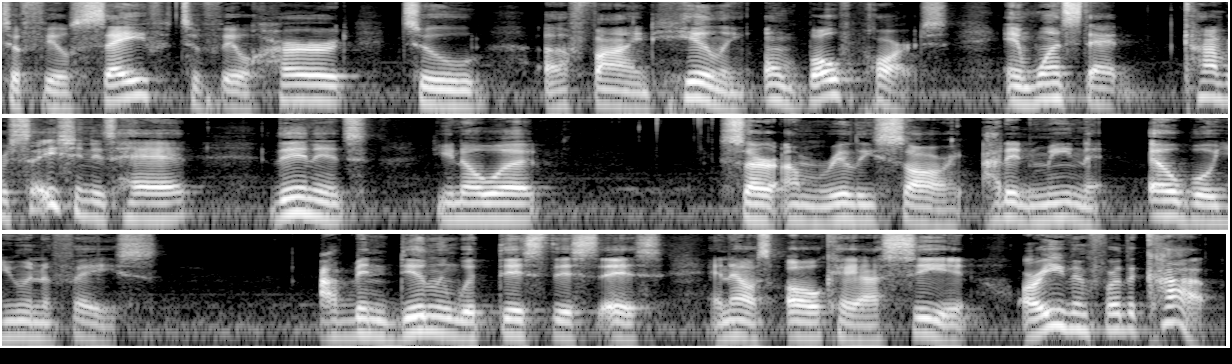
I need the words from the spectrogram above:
to feel safe, to feel heard, to uh, find healing on both parts. And once that conversation is had, then it's, you know what, sir, I'm really sorry. I didn't mean to elbow you in the face. I've been dealing with this, this, this, and now it's oh, okay. I see it. Or even for the cop,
